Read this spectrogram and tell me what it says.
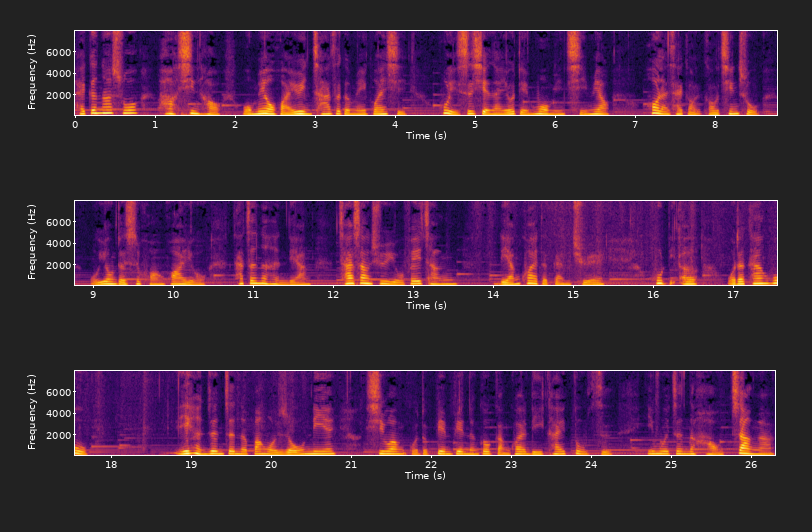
还跟他说：“哈，幸好我没有怀孕，擦这个没关系。”护理师显然有点莫名其妙，后来才搞搞清楚，我用的是黄花油，它真的很凉。插上去有非常凉快的感觉，护理呃，我的看护也很认真的帮我揉捏，希望我的便便能够赶快离开肚子，因为真的好胀啊！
